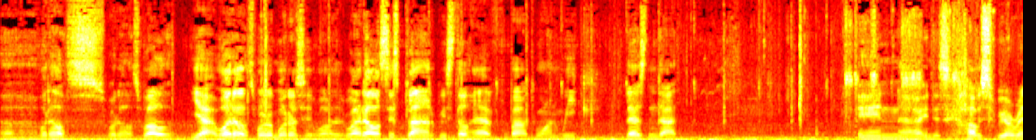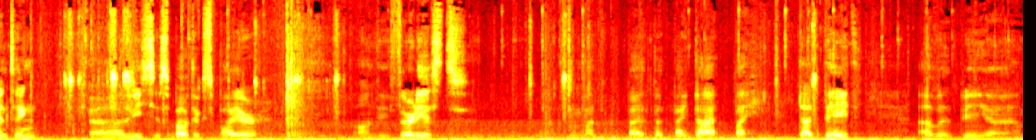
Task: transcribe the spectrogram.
Uh, what else? What else? Well, yeah. What else? What what it? What, what else is planned? We still have about one week, less than that, in uh, in this house we are renting. Uh, lease is about to expire on the 30th, but but, but by that by that date, I will be. Um,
